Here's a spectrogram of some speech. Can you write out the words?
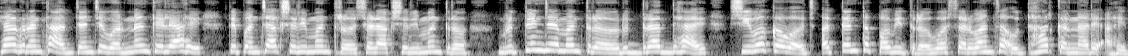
ह्या ग्रंथात ज्यांचे वर्णन केले आहे ते पंचाक्षरी मंत्र षडाक्षरी मंत्र मृत्युंजय मंत्र रुद्राध्याय शिवकवच अत्यंत पवित्र व सर्वांचा उद्धार करणारे आहेत.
